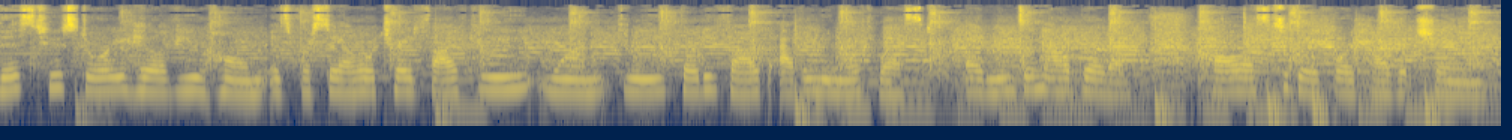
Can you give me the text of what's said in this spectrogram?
This two-story Hillview home is for sale or trade Five three one three thirty-five Avenue Northwest, Edmonton, Alberta. Call us today for a private showing.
